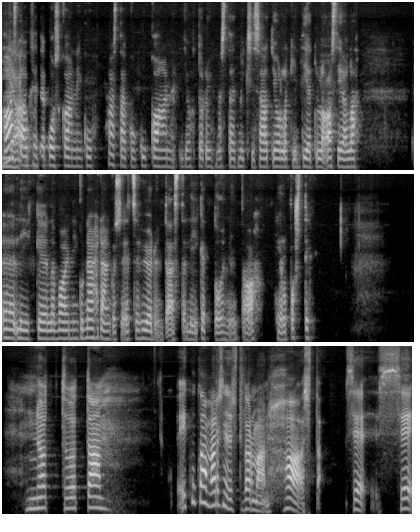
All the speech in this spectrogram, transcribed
Haastaako sitä koskaan, niin kuin, haastaako kukaan johtoryhmästä, että miksi oot jollakin tietyllä asialla liikkeellä vai niin kuin nähdäänkö se, että se hyödyntää sitä liiketoimintaa helposti? No tuota, ei kukaan varsinaisesti varmaan haasta. Se, se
